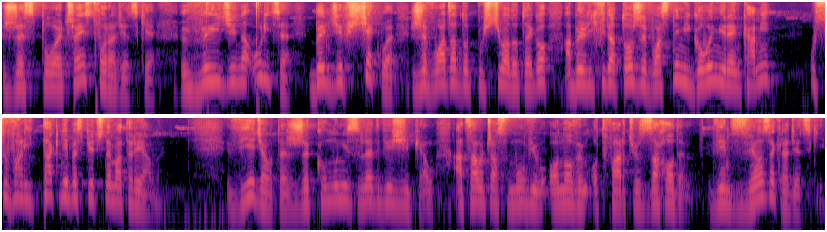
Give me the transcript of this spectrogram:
że społeczeństwo radzieckie wyjdzie na ulicę, będzie wściekłe, że władza dopuściła do tego, aby likwidatorzy własnymi gołymi rękami usuwali tak niebezpieczne materiały. Wiedział też, że komunizm ledwie zipiał, a cały czas mówił o nowym otwarciu z Zachodem, więc Związek Radziecki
